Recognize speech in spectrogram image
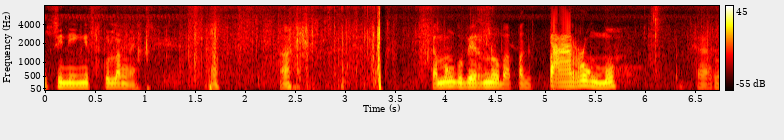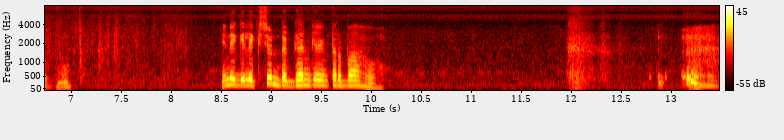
siningit ko lang eh. Ha? Ha? Kamong gobyerno ba, pagtarong mo, pagtarong mo, inig-eleksyon, daghan kayong trabaho.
